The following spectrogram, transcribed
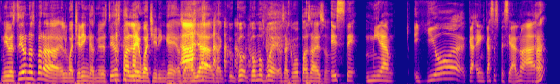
mi vestido no es para el guachiringas, mi vestido es para le guachiringue? O sea, Ah. ya, o sea, ¿cómo fue? O sea, ¿cómo pasa eso? Este, mira, yo ca- en casa especial, ¿no? Ah, Ajá.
